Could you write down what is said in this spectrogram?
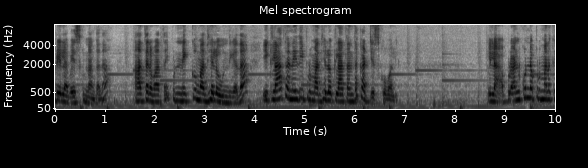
ఇప్పుడు ఇలా వేసుకున్నాం కదా ఆ తర్వాత ఇప్పుడు నెక్ మధ్యలో ఉంది కదా ఈ క్లాత్ అనేది ఇప్పుడు మధ్యలో క్లాత్ అంతా కట్ చేసుకోవాలి. ఇలా అప్పుడు అనుకున్నప్పుడు మనకు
